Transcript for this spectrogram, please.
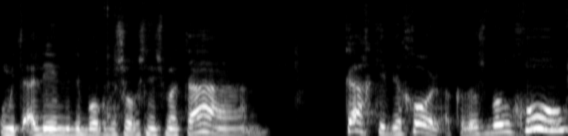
ומתעלים לדבוק בשורש נשמתם, כך כביכול הקדוש ברוך הוא,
